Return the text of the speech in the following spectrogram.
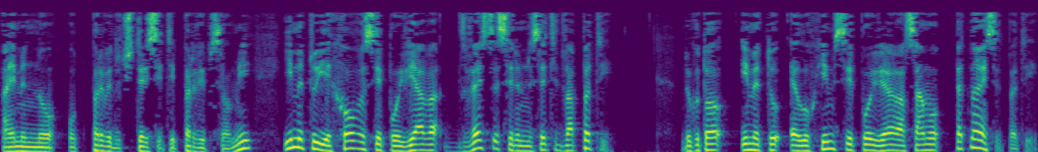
а именно от 1 до 41 псалми, името Ехова се появява 272 пъти, докато името Елохим се появява само 15 пъти.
